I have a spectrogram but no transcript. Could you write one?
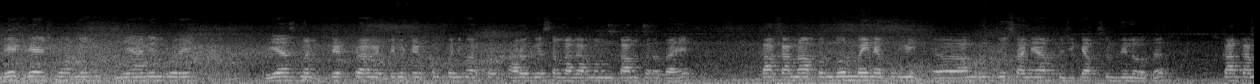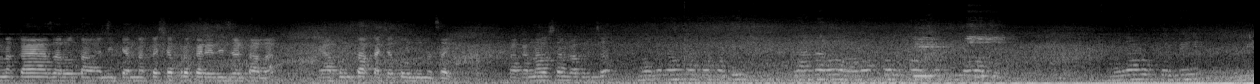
ग्रेट रियांश मॉर्निंग मी अनिल गोरे. रियांश मल्टीटेट प्रायव्हेट लिमिटेड कंपनीमार्फत आरोग्य सल्लागार म्हणून काम करत आहे. काकांना आपण दोन महिन्यापूर्वी अमृत ज्यूस आणि आर्थूची कॅप्सूल दिलं होतं. काकांना काय आजार होता आणि त्यांना कशा प्रकारे रिझल्ट आला हे आपण काकाच्या तोंडूनच आहे काका नाव सांगा तुमचं? माझं नाव काका पाटील राहणार वाहणार परत मला डॉक्टरने मी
